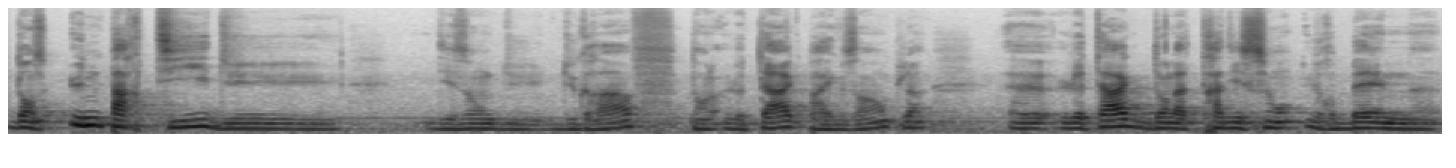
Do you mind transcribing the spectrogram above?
dans une partie du, disons, du, du graphe, dans le tag par exemple, euh, le tag dans la tradition urbaine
